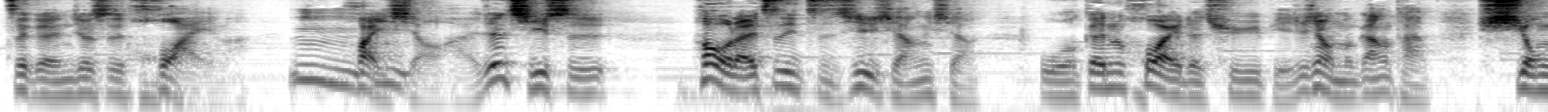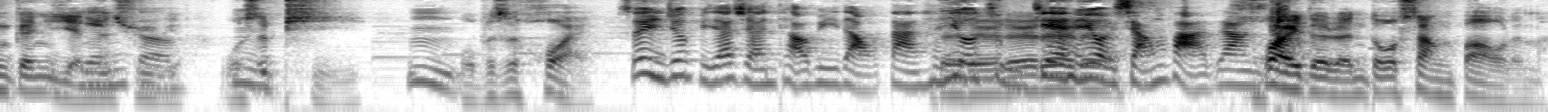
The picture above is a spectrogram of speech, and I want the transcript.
这个人就是坏嘛，嗯，坏小孩。这其实后来自己仔细想想，我跟坏的区别，就像我们刚刚谈凶跟严的区别，我是皮，嗯，我不是坏，所以你就比较喜欢调皮捣蛋，很有主见，很有想法这样子。坏的人都上报了嘛，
